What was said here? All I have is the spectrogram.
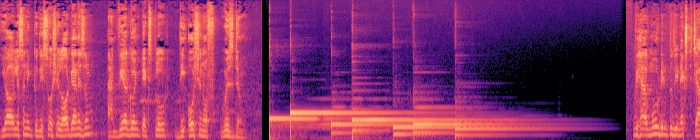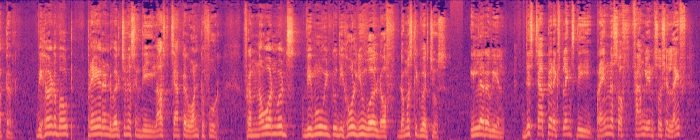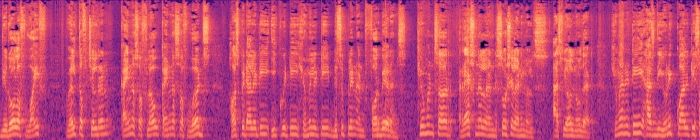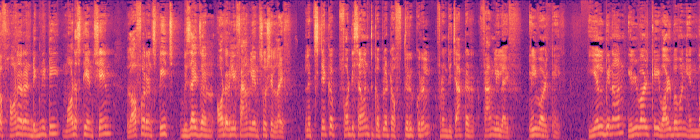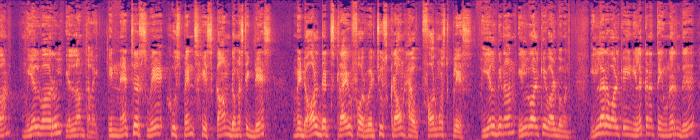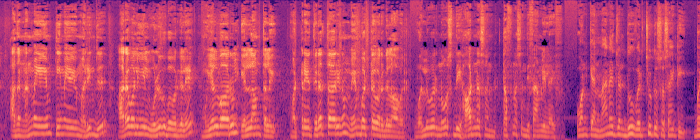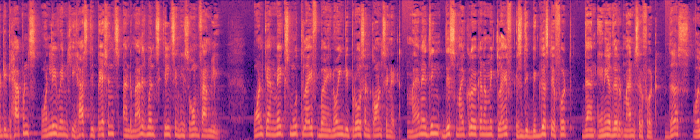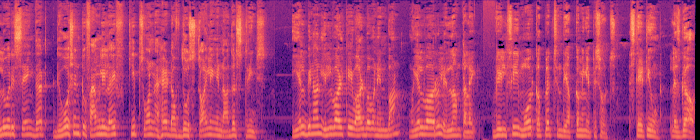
You are listening to The Social Organism, and we are going to explore the ocean of wisdom. We have moved into the next chapter. We heard about prayer and virtuousness in the last chapter 1 to 4. From now onwards, we move into the whole new world of domestic virtues, Illaravial. This chapter explains the primeness of family and social life, the role of wife, wealth of children, kindness of love, kindness of words, hospitality, equity, humility, discipline, and forbearance. Humans are rational and social animals, as we all know that. Humanity has the unique qualities of honor and dignity, modesty and shame, laughter and speech, besides an orderly family and social life. Let's take up 47th couplet of Tirukkural from the chapter Family Life, Ilvalkai. இயல்பினான் இல்வாழ்க்கை வாழ்பவன் என்பான் முயல்வாருள் எல்லாம் தலை. In nature's way who spends his calm domestic days mid all that strive for virtue's crown have foremost place இயல்பினான் இல்வாழ்க்கை வாழ்பவன். இல்லற வாழ்க்கையின் இலக்கணத்தை உணர்ந்து அதன் நன்மையையும் தீமையையும் அறிந்து அறவழியில் ஒழுகுபவர்களே முயல்வாருள் எல்லாம் தலை. மற்றைய திறத்தாரினும் மேம்பட்டவர்களாவர். Valluvar knows the hardness and toughness in the family life one can manage and do virtue to society, but it happens only when he has the patience and management skills in his own family. One can make smooth life by knowing the pros and cons in it. Managing this microeconomic life is the biggest effort than any other man's effort. Thus, Valluvar is saying that devotion to family life keeps one ahead of those toiling in other streams. இயல்பினான் இல்வாழ்க்கை வாழ்பவன் என்பான் முயல்வாருள் எல்லாம் தலை we'll see more couplets in the upcoming episodes Stay tuned. Let's go.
